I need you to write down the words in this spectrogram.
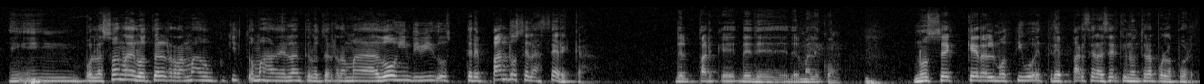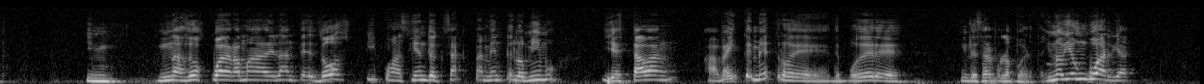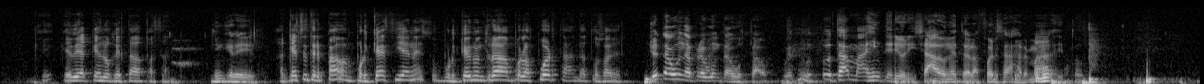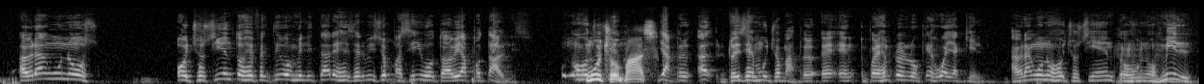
en- por la zona del Hotel Ramada, un poquito más adelante del Hotel Ramada, dos individuos trepándose la cerca del parque de- de- del malecón. No sé qué era el motivo de treparse la cerca y no entrar por la puerta. Y unas dos cuadras más adelante, dos tipos haciendo exactamente lo mismo y estaban a 20 metros de poder eh, ingresar por la puerta. Y no había un guardia que, que vea qué es lo que estaba pasando. Increíble. ¿A qué se trepaban? ¿Por qué hacían eso? ¿Por qué no entraban por las puertas? Anda tú a saber. Yo te hago una pregunta, Gustavo. porque Tú, tú estás más interiorizado en esto de las Fuerzas Armadas y todo. Habrán unos 800 efectivos militares en servicio pasivo todavía potables. Mucho 800. más. Ya, pero ah, tú dices mucho más. Pero, eh, en- por ejemplo, en lo que es Guayaquil, habrán unos 800, unos 1000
